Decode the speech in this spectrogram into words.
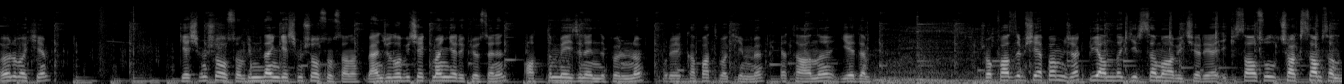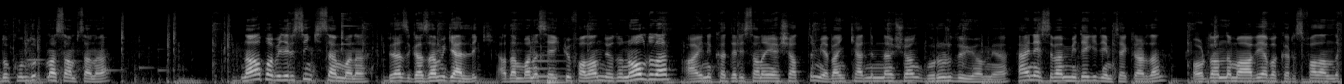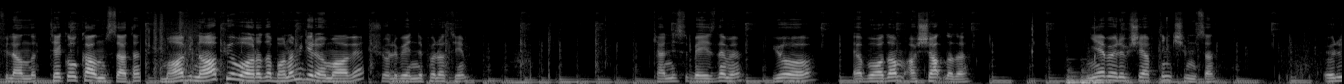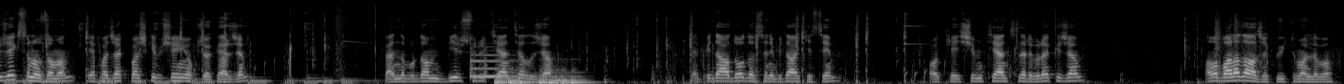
Öl bakayım. Geçmiş olsun. Kimden geçmiş olsun sana. Bence lobi çekmen gerekiyor senin. Attım base'in enli. Burayı kapat bakayım bir. Yatağını yedim. Çok fazla bir şey yapamayacak. Bir anda girsem abi içeriye. iki sağ sol çaksam sana. Dokundurtmasam sana. Ne yapabilirsin ki sen bana? Biraz gaza mı geldik? Adam bana SQ falan diyordu. Ne oldu lan? Aynı kaderi sana yaşattım ya. Ben kendimden şu an gurur duyuyorum ya. Her neyse ben mid'e gideyim tekrardan. Oradan da maviye bakarız falan da filan da. Tek o kalmış zaten. Mavi ne yapıyor bu arada? Bana mı geliyor mavi? Şöyle bir elini pöl atayım. Kendisi base'de mi? Yo. E bu adam aşağı atladı. Niye böyle bir şey yaptın ki şimdi sen? Öleceksin o zaman. Yapacak başka bir şeyin yok Joker'cim. Ben de buradan bir sürü TNT alacağım. Gel bir daha doğ da seni bir daha keseyim. Okey şimdi TNT'leri bırakacağım. Ama bana da alacak büyük ihtimalle bu.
